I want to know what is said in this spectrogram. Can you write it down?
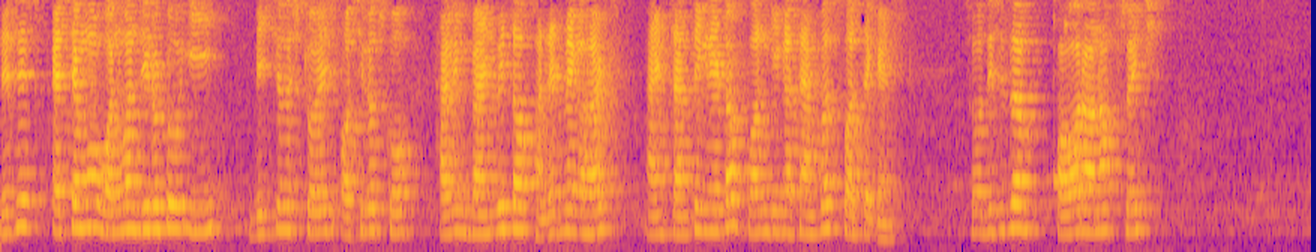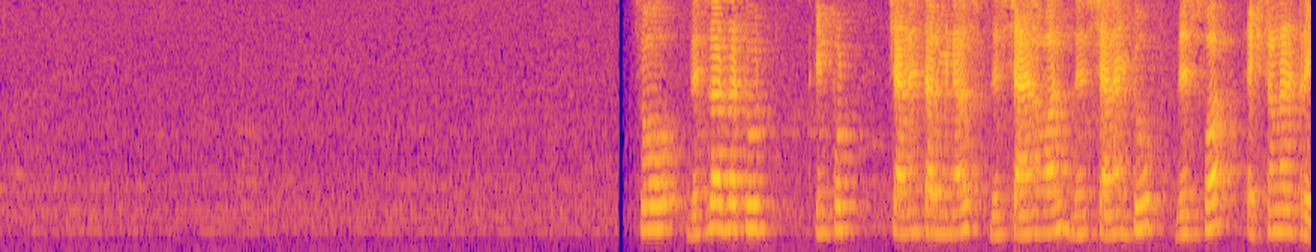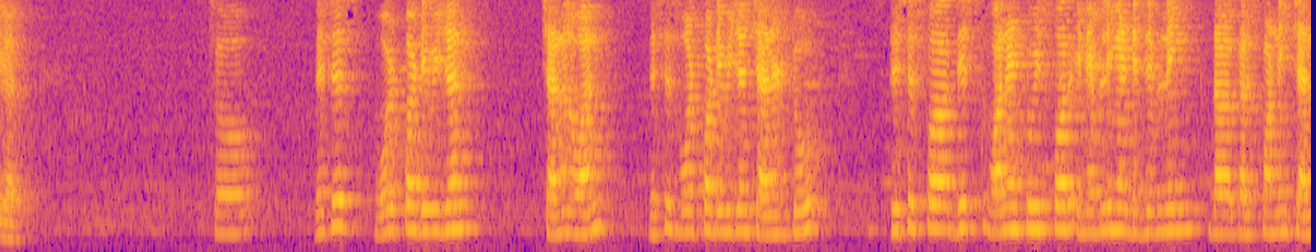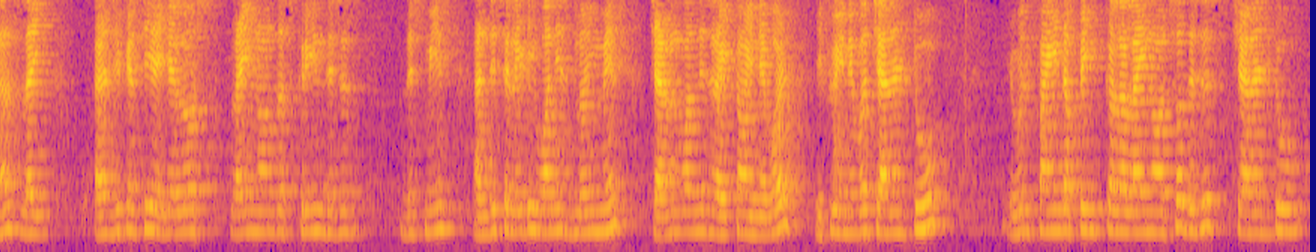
This is SMO1102E digital storage oscilloscope having bandwidth of 100 MHz and sampling rate of 1 gigasamples per second. So this is the power on off switch. So these are the two input channel terminals. This channel 1, this channel 2, this is for external trigger. So this is volt per division channel 1, this is volt per division channel 2. This is for this 1 and 2 is for enabling and disabling the corresponding channels. Like as you can see a yellow line on the screen this is this means and this LED 1 is glowing means channel 1 is right now enabled. If you enable channel 2 you will find a pink color line also. This is channel 2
